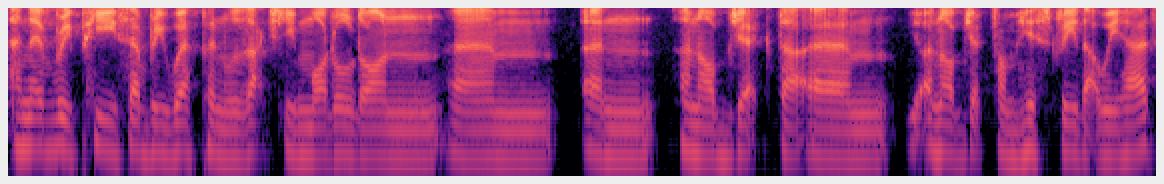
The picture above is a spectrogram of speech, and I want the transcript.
and every piece, every weapon was actually modeled on um, an an object that um, an object from history that we had.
